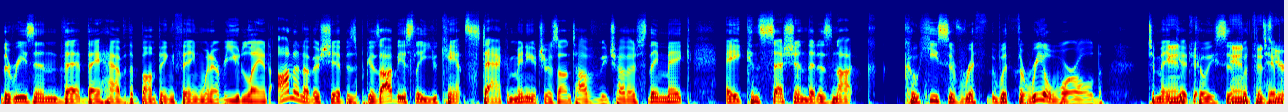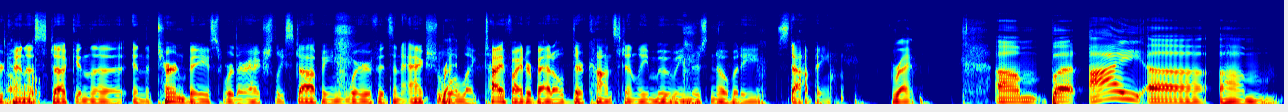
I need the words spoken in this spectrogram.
The reason that they have the bumping thing whenever you land on another ship is because obviously you can't stack miniatures on top of each other. So they make a concession that is not c- cohesive with, with the real world to make it cohesive and with the tabletop you're kind of stuck in the in the turn base where they're actually stopping. Where if it's an actual Right. like Tie Fighter battle, they're constantly moving. There's nobody stopping. Right. Um, but I uh um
